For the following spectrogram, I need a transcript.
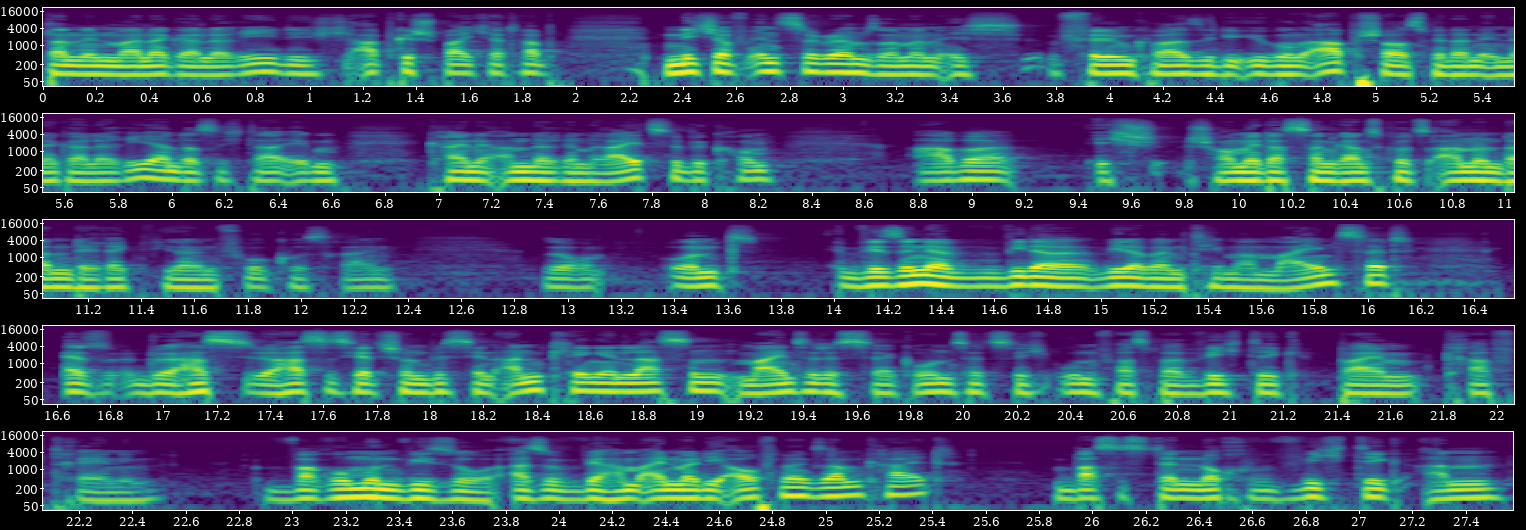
dann in meiner Galerie, die ich abgespeichert habe, nicht auf Instagram, sondern ich film quasi die Übung ab, schaue es mir dann in der Galerie an, dass ich da eben keine anderen Reize bekomme. Aber ich schaue mir das dann ganz kurz an und dann direkt wieder in den Fokus rein. So, und wir sind ja wieder, wieder beim Thema Mindset also du hast, du hast es jetzt schon ein bisschen anklingen lassen. Mindset ist ja grundsätzlich unfassbar wichtig beim Krafttraining. Warum und wieso? Also wir haben einmal die Aufmerksamkeit. Was ist denn noch wichtig an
